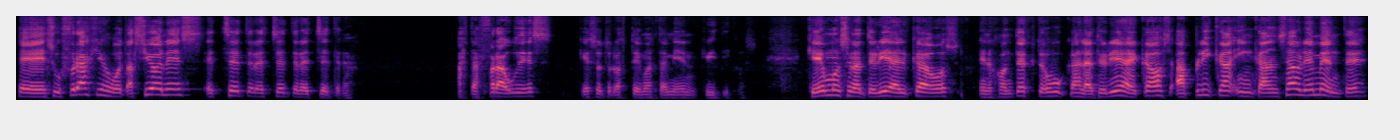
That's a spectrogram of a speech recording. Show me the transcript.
eh, sufragios, votaciones, etcétera, etcétera, etcétera. Hasta fraudes, que es otro de los temas también críticos. Quedemos en la teoría del caos, en el contexto Bucas, la teoría del caos aplica incansablemente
